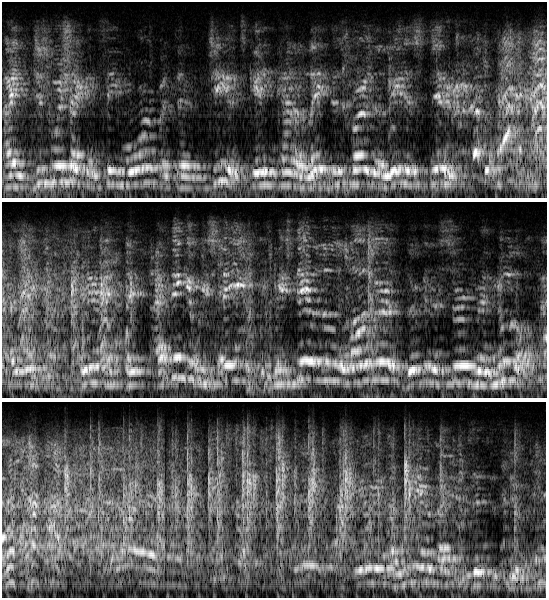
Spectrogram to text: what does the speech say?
I just wish I can say more, but uh, gee, it's getting kind of late. This is probably the latest dinner. I, think, I think if we stay, if we stay a little longer, they're going to serve menudo. to.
